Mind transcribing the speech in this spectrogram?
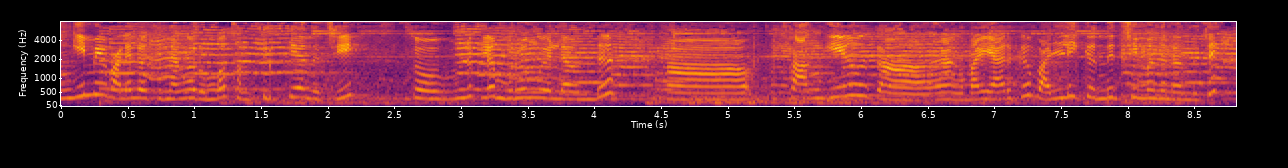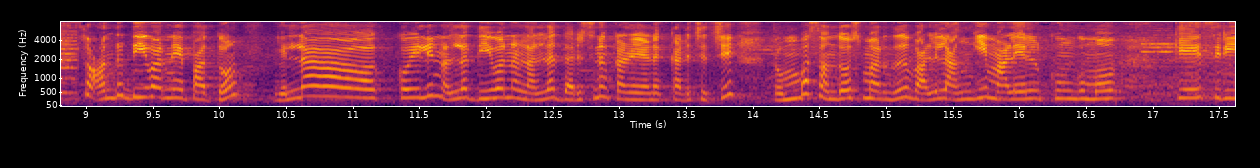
அங்கேயுமே வளையல் வச்சுருந்தாங்க. ரொம்ப திருப்தியாக இருந்துச்சு. ஸோ உள்ளுக்குள்ளே முருகன் கோயிலில் வந்து அங்கேயும் நாங்கள் யாருக்கு? வள்ளிக்கு வந்து சீமந்தம் நடந்துச்சு ஸோ அந்த தீவாரணையை பார்த்தோம். எல்லா கோயிலையும் நல்ல தீவாரணம் நல்ல தரிசனம் க எனக்கு கிடச்சிச்சு. ரொம்ப சந்தோஷமாக இருந்தது. வழியில் அங்கேயும் மலையல் குங்குமம் கேசரி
